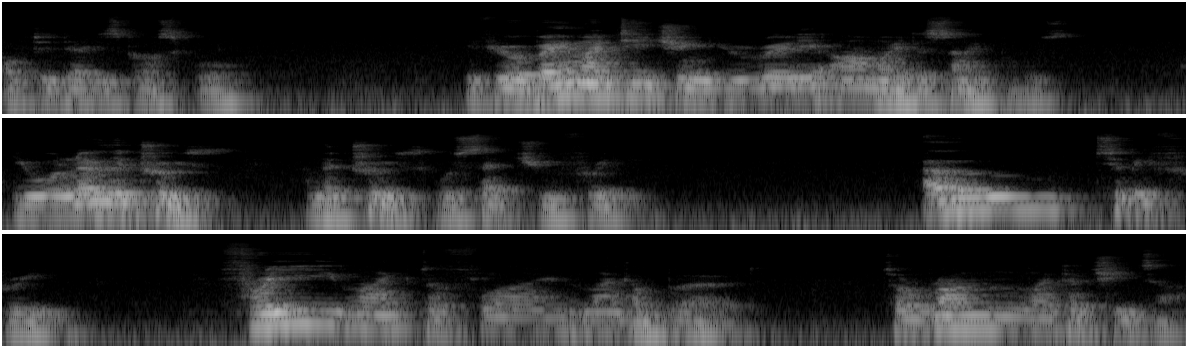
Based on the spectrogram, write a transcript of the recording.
of today's Gospel, If you obey my teaching, you really are my disciples. You will know the truth, and the truth will set you free. Oh, to be free! Free like to fly like a bird, to run like a cheetah,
